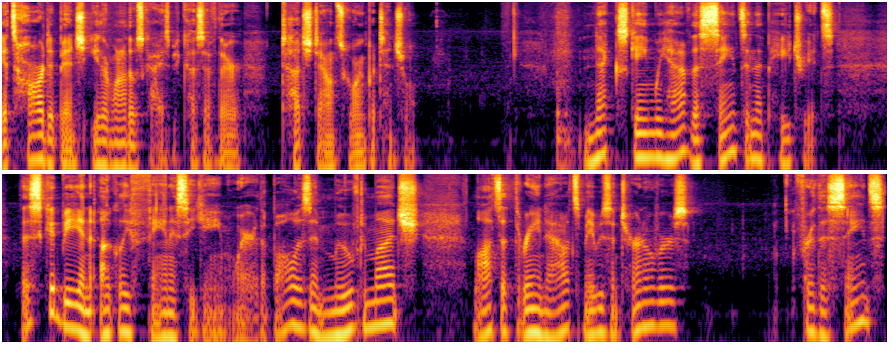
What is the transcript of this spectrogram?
it's hard to bench either one of those guys because of their touchdown scoring potential. Next game we have the Saints and the Patriots. This could be an ugly fantasy game where the ball isn't moved much, lots of three and outs, maybe some turnovers. For the Saints,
